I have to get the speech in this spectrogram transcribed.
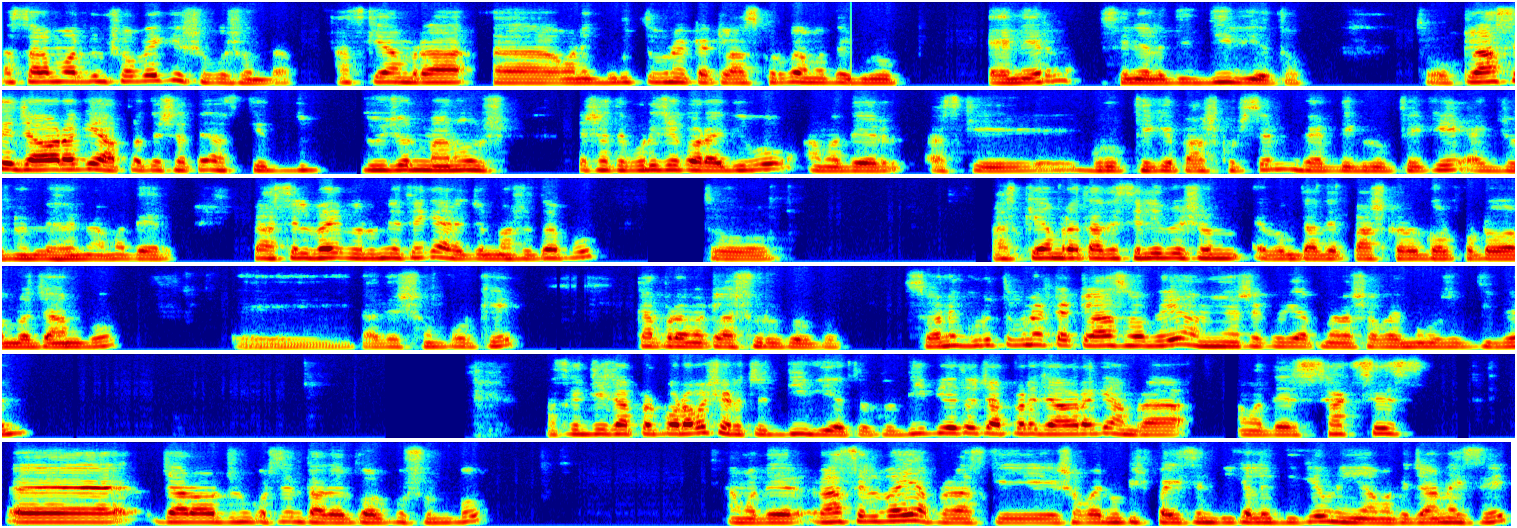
আসসালামু আলাইকুম সবাইকে, শুভ সন্ধ্যা। আজকে আমরা অনেক গুরুত্বপূর্ণ একটা ক্লাস করব আমাদের গ্রুপ এন এর সিনিয়র দ্বিতীয়ত তো। ক্লাসে যাওয়ার আগে আপনাদের সাথে আজকে দুইজন মানুষ এর সাথে পরিচয় করাই দিব। আমাদের আজকে গ্রুপ থেকে পাশ করছেন ভ্যাটদি গ্রুপ থেকে, একজন হলেন আমাদের রাসেল ভাই বরুণিয়া থেকে, আরেকজন মাসুদ আপু। তো আজকে আমরা তাদের সেলিব্রেশন এবং তাদের পাশ করার গল্পটাও আমরা জানব তাদের সম্পর্কে। তারপর আমরা ক্লাস শুরু করব। অনেক গুরুত্বপূর্ণ একটা ক্লাস হবে। আমি আশা করি আপনারা সবাই মনোযোগ দিবেন। আজকে যে চ্যাপ্টার পড়াবো সেটা হচ্ছে দ্বিতীয়ত তো দ্বিতীয়ত চ্যাপ্টারে যাওয়ার আগে আমরা আমাদের সাকসেস যারা অর্জন করছেন তাদের গল্প শুনব। আমাদের রাসেল ভাই, আপনারা আজকে সবাই নোটিশ পাইছেন বিকালের দিকে, উনি আমাকে জানাইছে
